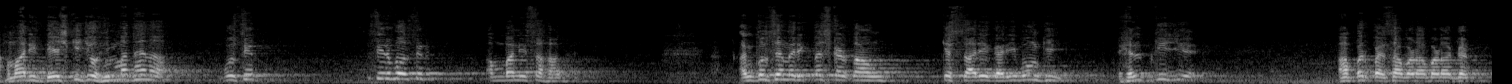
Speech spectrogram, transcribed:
हमारी देश की जो हिम्मत है ना, वो सिर्फ़ सिर्फ़ और सिर्फ़ अंबानी साहब है। अंकुल से मैं रिक्वेस्ट करता हूँ कि सारे गरीबों की हेल्प कीजिए। आप पर पैसा बड़ा बड़ा कर।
